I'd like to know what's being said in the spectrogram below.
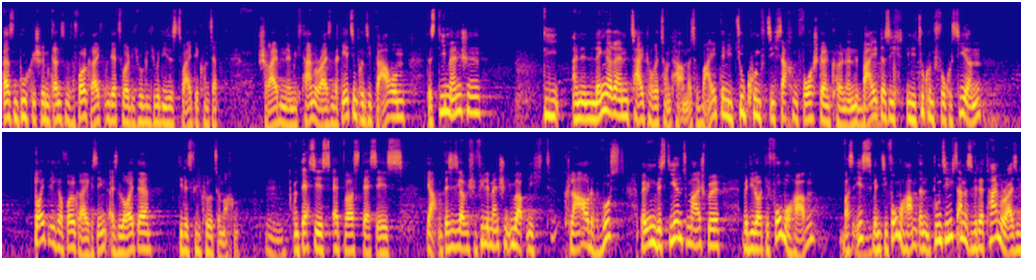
ersten Buch geschrieben, Grenzenlos erfolgreich. Und jetzt wollte ich wirklich über dieses zweite Konzept schreiben, nämlich Time Horizon. Da geht es im Prinzip darum, dass die Menschen, die einen längeren Zeithorizont haben, also weiter in die Zukunft sich Sachen vorstellen können, weiter sich in die Zukunft fokussieren, deutlich erfolgreicher sind als Leute, die das viel kürzer machen. Mhm. Und das ist etwas, das ist ja, und das ist, glaube ich, für viele Menschen überhaupt nicht klar oder bewusst. Beim Investieren zum Beispiel, wenn die Leute FOMO haben, was ist, wenn sie FOMO haben, dann tun sie nichts anderes, als der Time Horizon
